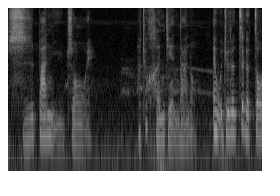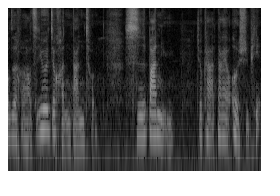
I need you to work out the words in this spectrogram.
石斑鱼粥哎，那就很简单哦哎，我觉得这个粥真的很好吃，因为就很单纯，石斑鱼就看大概有二十片，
